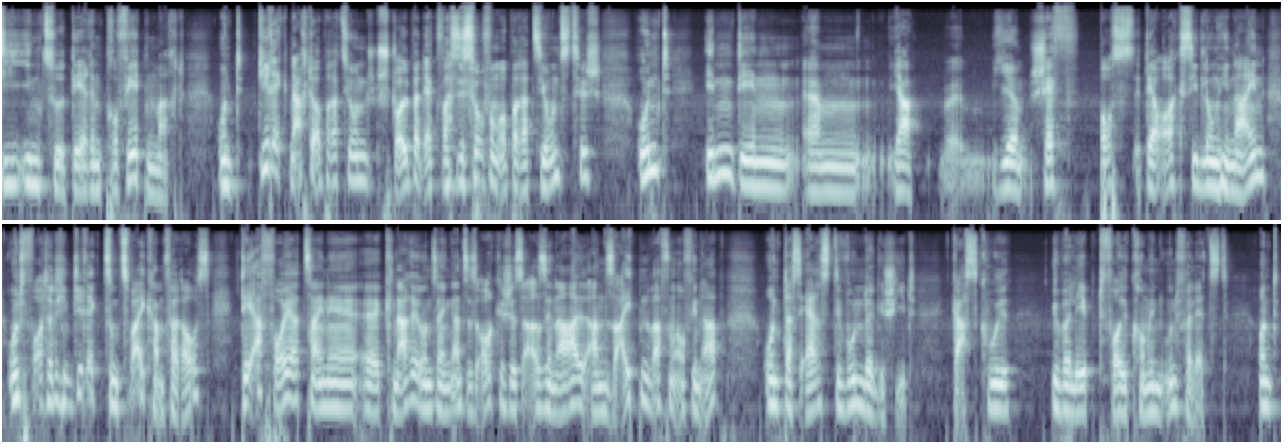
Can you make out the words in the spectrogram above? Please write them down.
die ihn zu deren Propheten macht. Und direkt nach der Operation stolpert er quasi so vom Operationstisch und in den, ähm, ja, äh, hier Chef Boss der Orksiedlung hinein und fordert ihn direkt zum Zweikampf heraus. Der feuert seine äh, Knarre und sein ganzes orkisches Arsenal an Seitenwaffen auf ihn ab und das erste Wunder geschieht. Gaskul überlebt vollkommen unverletzt. Und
